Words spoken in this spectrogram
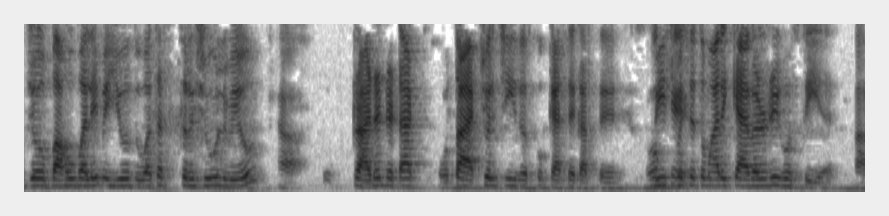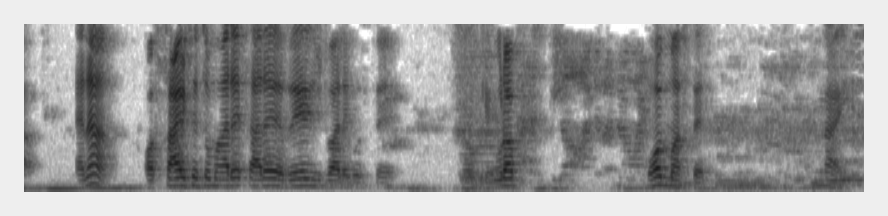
जो बाहुबली में यूज़ हुआ था त्रिशूल व्यू हाँ। ट्राइडेंट अटैक होता है एक्चुअल चीज़ उसको कैसे करते हैं? बीच में से तुम्हारी कैवलरी घुसती है। हाँ। है ना? और साइड से तुम्हारे सारे रेंज्ड वाले घुसते हैं। ओके पूरा बहुत मस्त है। नाइस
